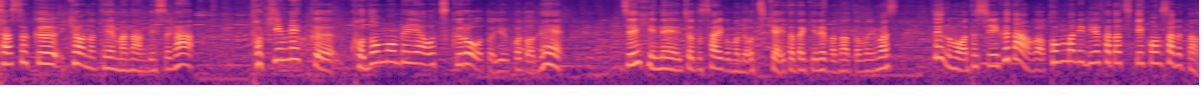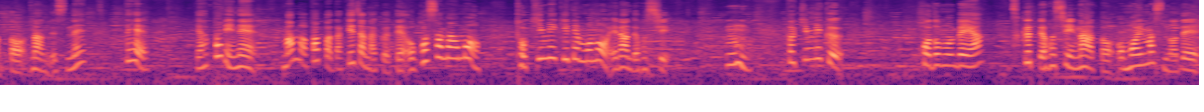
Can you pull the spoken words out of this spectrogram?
早速今日のテーマなんですがときめく子供部屋を作ろうということでぜひねちょっと最後までお付き合いいただければなと思います。というのも私普段はこんまり流片付けコンサルタントなんですね。でやっぱりねママパパだけじゃなくてお子様もときめきで物を選んでほしい、うん、ときめく子供部屋作ってほしいなと思いますので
